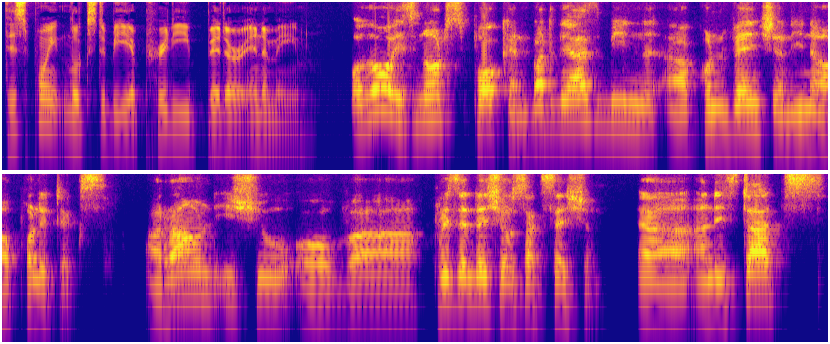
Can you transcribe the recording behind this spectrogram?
this point, looks to be a pretty bitter enemy? Although it's not spoken, but there has been a convention in our politics around issue of uh, presidential succession. Uh, and it starts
